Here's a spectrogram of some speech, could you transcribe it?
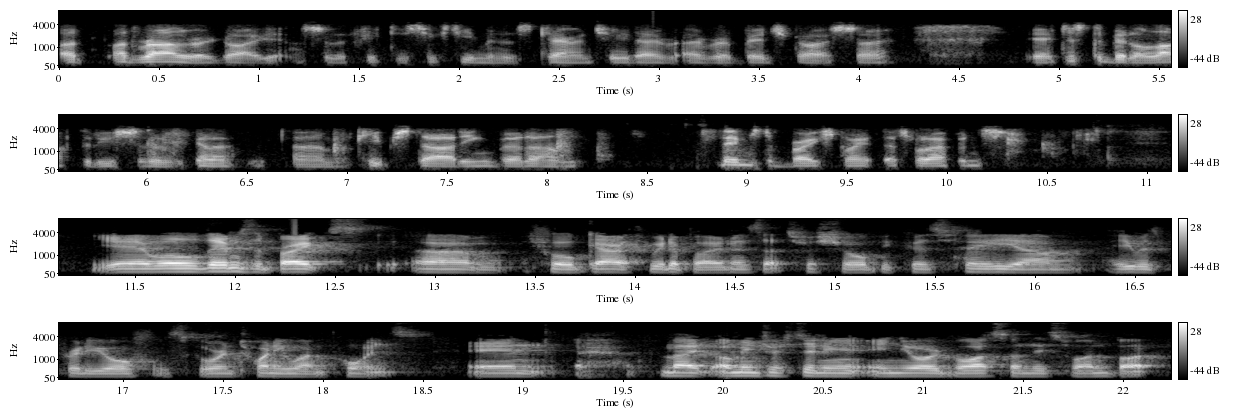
I'd, I'd, rather a guy getting sort of 50, 60 minutes guaranteed over, over a bench guy. So, yeah, just a bit of luck that he's sort of going to um, keep starting. But um, them's the breaks, mate. That's what happens. Yeah, well, them's the breaks um, for Gareth Widdop that's for sure, because he um, he was pretty awful, scoring 21 points. And, mate, I'm interested in, in your advice on this one, but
